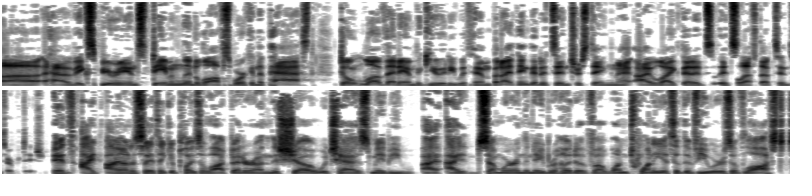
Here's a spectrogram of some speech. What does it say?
uh, have experienced Damon Lindelof's work in the past don't love that ambiguity with him. But I think that it's interesting, and I, I like that it's it's left up to interpretation. It, I, I honestly think it plays a lot better on this show, which has maybe I, I somewhere in the neighborhood of uh, one twentieth of the viewers of Lost.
